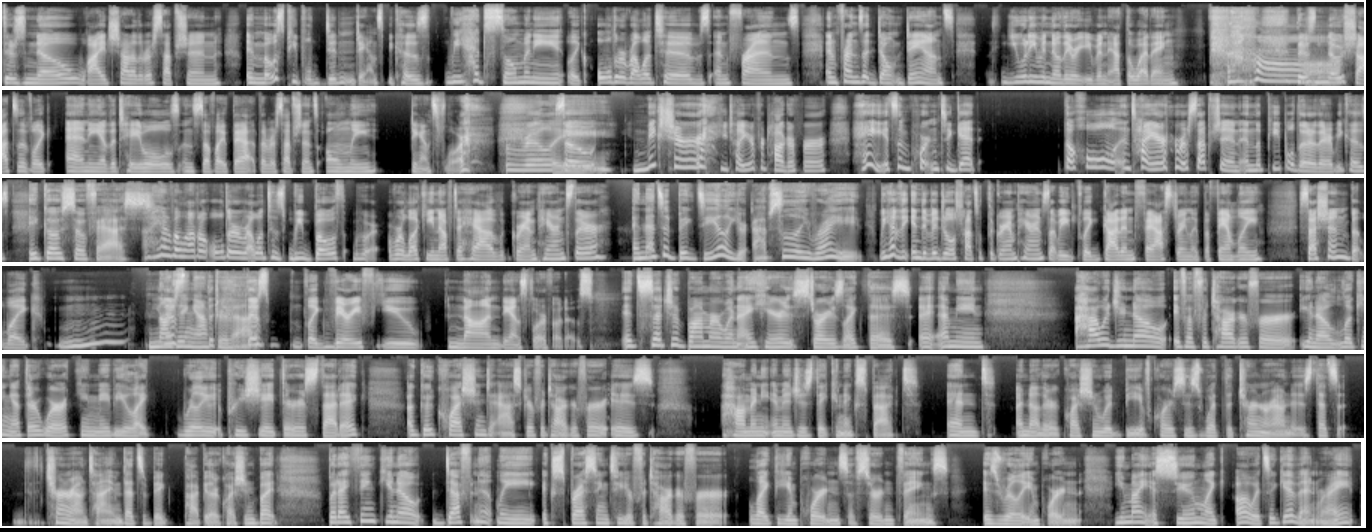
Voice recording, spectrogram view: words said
There's no wide shot of the reception. And most people didn't dance because we had so many like older relatives and friends and friends that don't dance. You wouldn't even know they were even at the wedding. There's no shots of like any of the tables and stuff like that at the reception. It's only dance floor. really So- Make sure you tell your photographer, hey, it's important to get the whole entire reception and the people that are there because it goes so fast I have a lot of older relatives. We both were, were lucky enough to have grandparents there. and that's a big deal you're absolutely right We have the individual shots with the grandparents that we like got in fast during like the family session, but like mm, Nothing after that. There's like very few non dance floor photos. It's such a bummer when I hear stories like this. I, I, mean, how would you know if a photographer, you know, looking at their work, you maybe like really appreciate their aesthetic? A good question to ask your photographer is how many images they can expect. And another question would be, of course, is what the turnaround is. That's turnaround time. That's a big popular question. But but I think, you know, definitely expressing to your photographer like the importance of certain things is really important. You might assume like, oh, it's a given, right?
